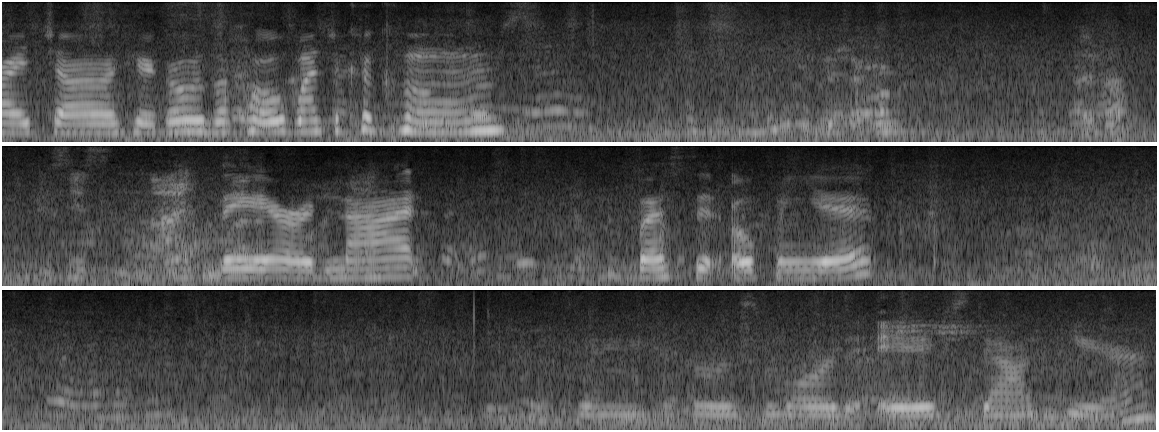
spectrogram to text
right, y'all. Here goes a whole bunch of cocoons. They are not busted open yet. Then here goes more of the eggs down here.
